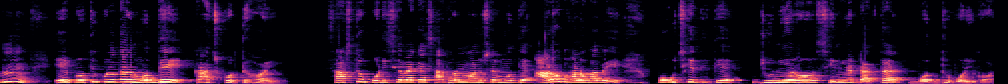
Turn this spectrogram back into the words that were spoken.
হুম, এই প্রতিকূলতার মধ্যে কাজ করতে হয়। স্বাস্থ্য পরিষেবাকে সাধারণ মানুষের মধ্যে আরও ভালোভাবে পৌঁছে দিতে জুনিয়র ও সিনিয়র ডাক্তার বদ্ধপরিকর।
